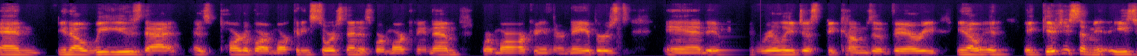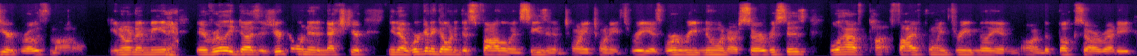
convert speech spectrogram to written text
And, you know, we use that as part of our marketing source then as we're marketing them, we're marketing their neighbors and it really just becomes a very you know it it gives you some easier growth model. You know what i mean? Yeah. it really does is you're going into next year you know we're going to go into this following season in 2023 as we're renewing our services we'll have 5.3 million on the books already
